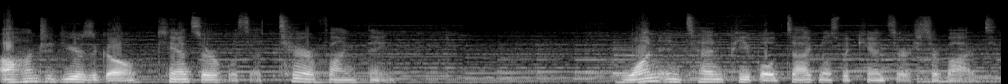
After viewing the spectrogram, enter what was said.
A hundred years ago, cancer was a terrifying thing. One in ten people diagnosed with cancer survived.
